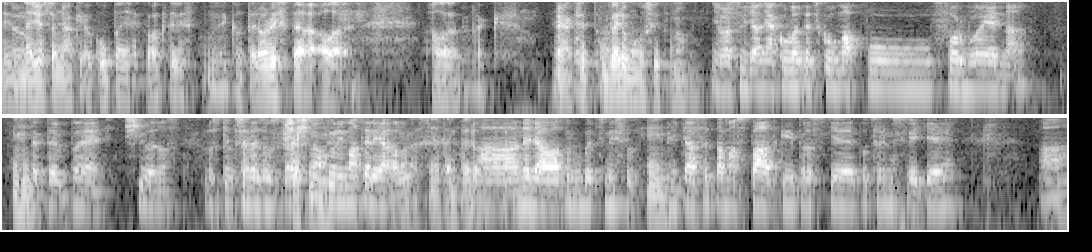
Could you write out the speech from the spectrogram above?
Jo. Ne, že jsem nějaký jako úplně jako aktivist, jako terorista, ale, ale tak tak Nějak si uvědomuji si to, no. Jo, já jsem viděl nějakou leteckou mapu Formule 1, mm-hmm. tak to je úplně šílenost. Prostě to převezou strašný tuny materiálu Vlastně ten pedok, a tak. nedává to vůbec smysl. Hmm. Lítá se tam a zpátky prostě po celém světě a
